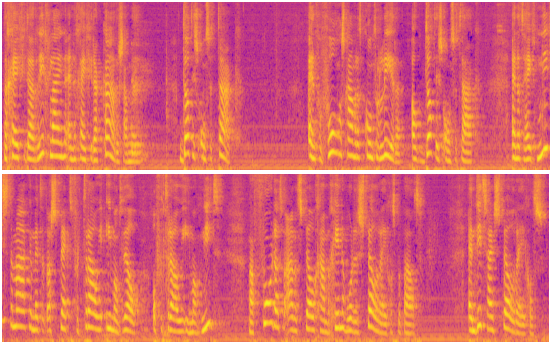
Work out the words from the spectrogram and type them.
dan geef je daar richtlijnen en dan geef je daar kaders aan mee. Dat is onze taak. En vervolgens gaan we dat controleren. Ook dat is onze taak. En dat heeft niets te maken met het aspect... vertrouw je iemand wel of vertrouw je iemand niet... Maar voordat we aan het spel gaan beginnen... worden de spelregels bepaald. En dit zijn spelregels.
